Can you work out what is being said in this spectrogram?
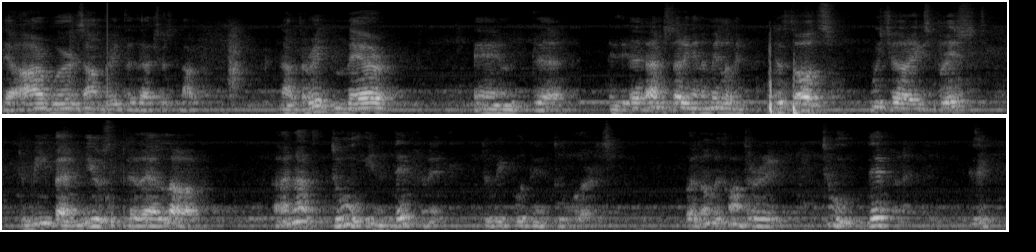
there are words under it that are just not not written there. And uh, I'm starting in the middle of it. The thoughts which are expressed to me by music that I love are not too indefinite to be put into words, but on the contrary, too definite.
